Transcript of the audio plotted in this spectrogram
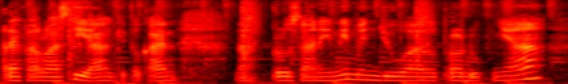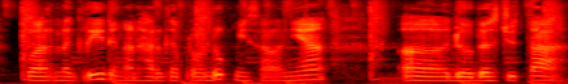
revaluasi ya, gitu kan. Nah, perusahaan ini menjual produknya luar negeri dengan harga produk misalnya uh, 12 juta.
